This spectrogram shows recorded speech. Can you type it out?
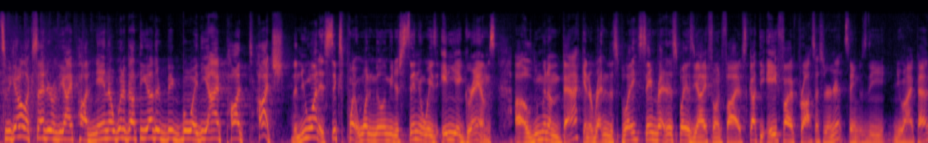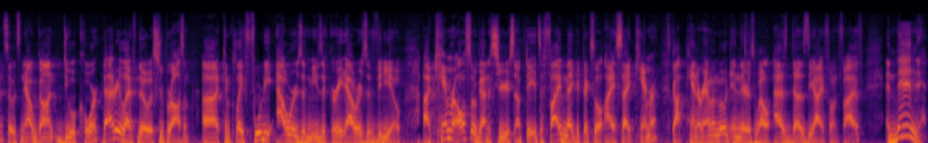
So we got all excited over the iPod Nano. What about the other big boy, the iPod Touch? The new one is 6.1 millimeters thin and weighs 88 grams. Uh, aluminum back and a Retina display, same Retina display as the iPhone 5. It's got the A5 processor in it, same as the new iPad, so it's now gone dual core. Battery life though is super awesome. Uh, can play 40 hours of music or 8 hours of video. Uh, camera also got a serious update. It's a 5 megapixel iSight camera. It's got panorama mode in there as well, as does the iPhone 5. And then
